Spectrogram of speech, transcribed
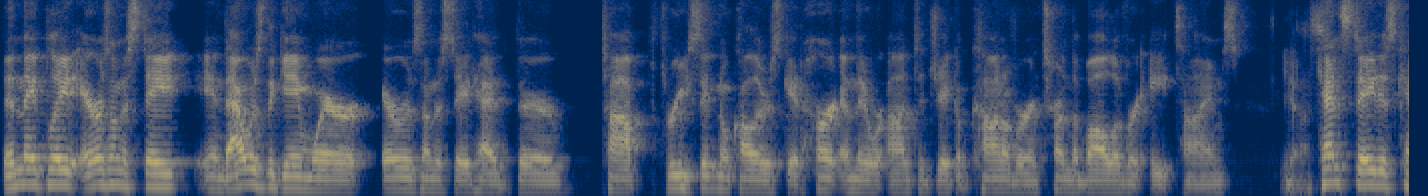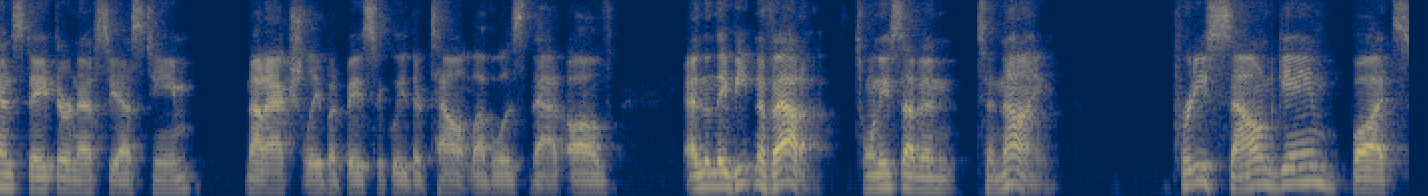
Then they played Arizona State, and that was the game where Arizona State had their top three signal callers get hurt, and they were on to Jacob Conover and turned the ball over eight times. Yes. Kent State is Kent State. They're an FCS team. Not actually, but basically their talent level is that of. And then they beat Nevada 27 to 9. Pretty sound game, but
